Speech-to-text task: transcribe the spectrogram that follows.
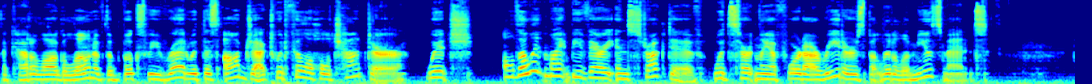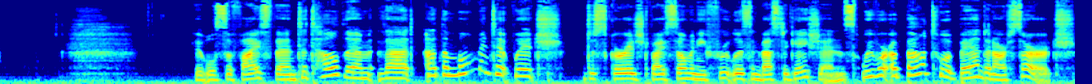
The catalogue alone of the books we read with this object would fill a whole chapter, which, although it might be very instructive, would certainly afford our readers but little amusement. It will suffice then to tell them that at the moment at which Discouraged by so many fruitless investigations, we were about to abandon our search.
